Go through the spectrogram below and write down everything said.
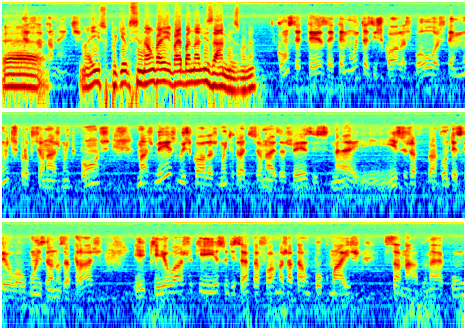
É, Exatamente. Não é isso? Porque senão vai, vai banalizar mesmo, né? Com certeza, e tem muitas escolas boas, tem muitos profissionais muito bons, mas mesmo escolas muito tradicionais às vezes, né, e isso já aconteceu alguns anos atrás, e que eu acho que isso de certa forma já está um pouco mais sanado, né, com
